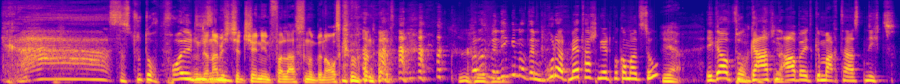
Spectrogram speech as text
Krass, das tut doch voll Und diesen... dann habe ich Tschetschenien verlassen und bin ausgewandert. War das Berlin genau? Dein Bruder hat mehr Taschengeld bekommen als du? Ja. Egal, ob du Gartenarbeit gemacht hast, nichts.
